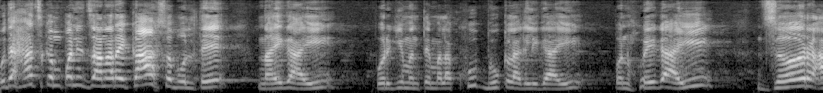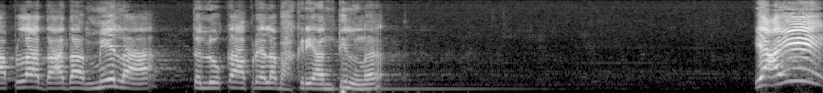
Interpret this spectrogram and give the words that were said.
उद्या हाच कंपनीत जाणार आहे का असं बोलते? नाही ग आई. पोरगी म्हणते मला खूप भूक लागली ग आई. पण होय ग आई जर आपला दादा मेला तर लोक आपल्याला भाकरी आणतील ना? या आई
